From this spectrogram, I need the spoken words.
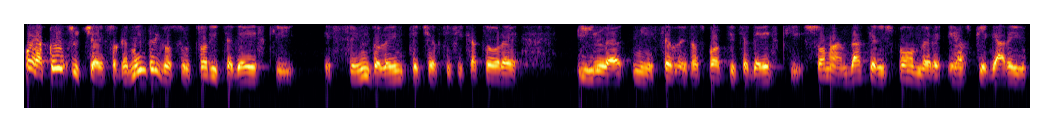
Ora, cosa è successo? Che mentre i costruttori tedeschi essendo l'ente certificatore il Ministero dei Trasporti tedeschi sono andati a rispondere e a spiegare i,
